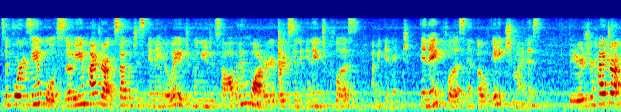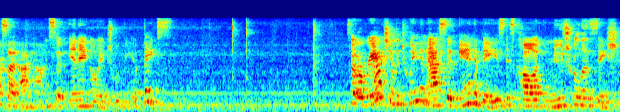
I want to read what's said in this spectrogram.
So for example, sodium hydroxide, which is NaOH, when you dissolve it in water, it breaks into NH plus, I mean NH, Na plus and OH minus. There's your hydroxide ion, so NaOH would be a base. So a reaction between an acid and a base is called neutralization.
